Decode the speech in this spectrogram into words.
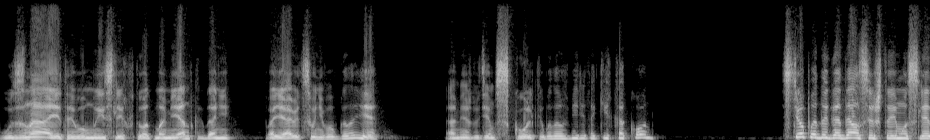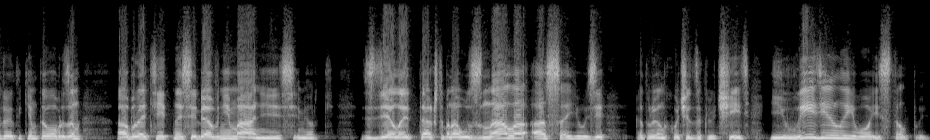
узнает о его мыслях в тот момент, когда они появятся у него в голове. А между тем, сколько было в мире таких, как он? Степа догадался, что ему следует каким-то образом обратить на себя внимание семерки, сделать так, чтобы она узнала о союзе, который он хочет заключить, и выделила его из толпы.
